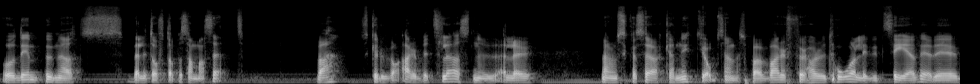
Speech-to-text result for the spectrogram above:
Och det bemöts väldigt ofta på samma sätt. Va? Ska du vara arbetslös nu? Eller när de ska söka nytt jobb sen så bara, varför har du ett hål i ditt CV? Det är,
